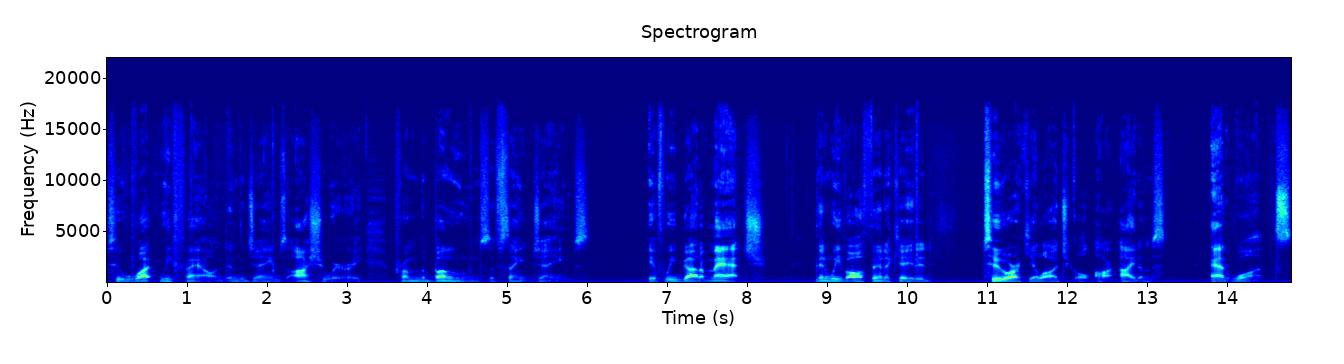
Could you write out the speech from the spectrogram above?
to what we found in the James ossuary from the bones of St. James. If we've got a match, then we've authenticated two archaeological items at once.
